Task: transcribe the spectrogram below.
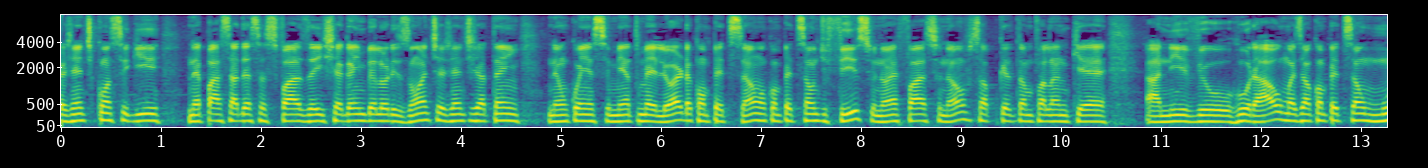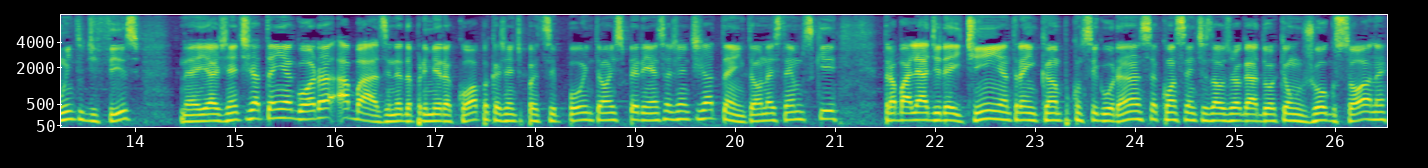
a gente conseguir né, passar dessas fases aí, chegar em Belo Horizonte, a gente já tem né, um conhecimento melhor da competição, uma competição difícil, não é fácil não, só porque estamos falando que é a nível rural, mas é uma competição muito difícil. Né? E a gente já tem agora a base né, da primeira Copa que a gente participou, então a experiência a gente já tem. Então nós temos que trabalhar direitinho, entrar em campo com segurança, conscientizar o jogador que é um jogo só, né?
